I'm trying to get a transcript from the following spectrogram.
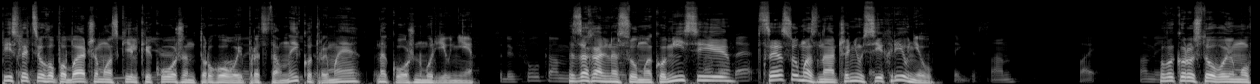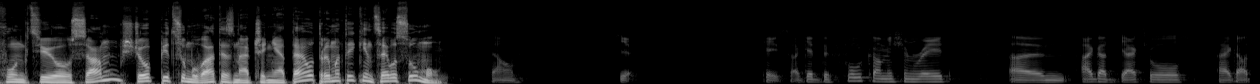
Після цього побачимо, скільки кожен торговий представник отримає на кожному рівні. Загальна сума комісії це сума значень усіх рівнів. Використовуємо функцію sum, щоб підсумувати значення та отримати кінцеву суму. Okay, so I get the full commission rate. Um, I got the actuals. I got.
